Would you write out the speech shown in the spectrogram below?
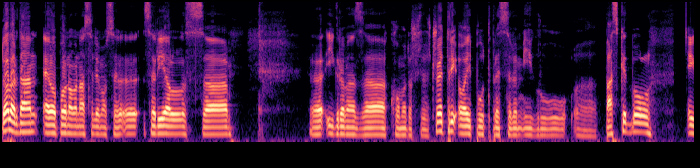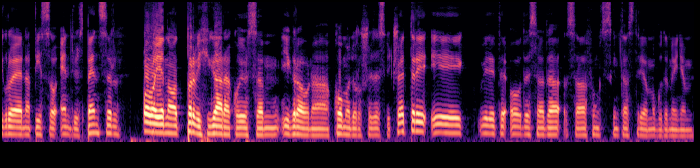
Dobar dan, evo ponovo nastavljamo se, e, serijal sa e, igrama za Commodore 64. Ovaj put predstavljam igru e, Basketball. Igru je napisao Andrew Spencer. Ovo je jedna od prvih igara koju sam igrao na Commodore 64 i vidite ovdje sada sa funkcijskim tasterijama mogu da menjam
